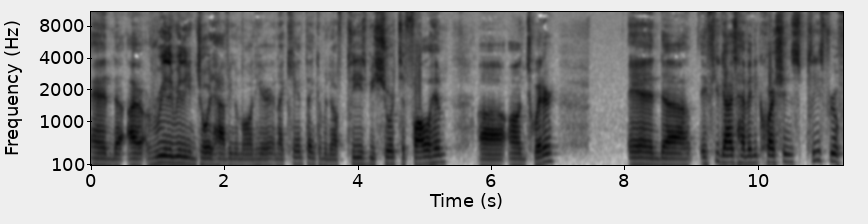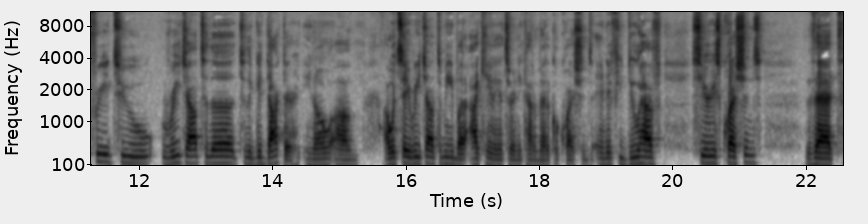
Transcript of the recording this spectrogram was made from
and uh, I really, really enjoyed having him on here, and I can't thank him enough. Please be sure to follow him uh, on Twitter. And uh, if you guys have any questions, please feel free to reach out to the to the good doctor. You know, um, I would say reach out to me, but I can't answer any kind of medical questions. And if you do have serious questions, that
